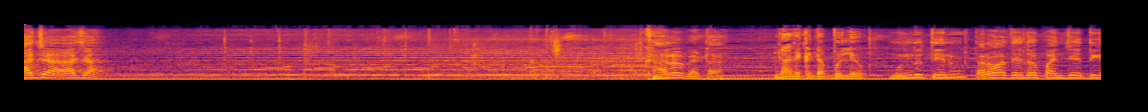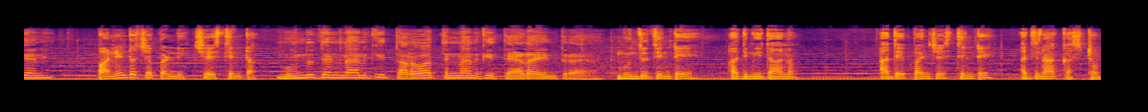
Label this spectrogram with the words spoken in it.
ఆజా ఆజా ఖాలో బేటా నా దగ్గర డబ్బులు లేవు ముందు తిను తర్వాత ఏదో పని చేద్ది గాని పనేంటో చెప్పండి చేసి తింటా ముందు తినడానికి తర్వాత తినడానికి తేడా ఏంట్రా ముందు తింటే అది మీ దానం అదే పని చేసి తింటే అది నా కష్టం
